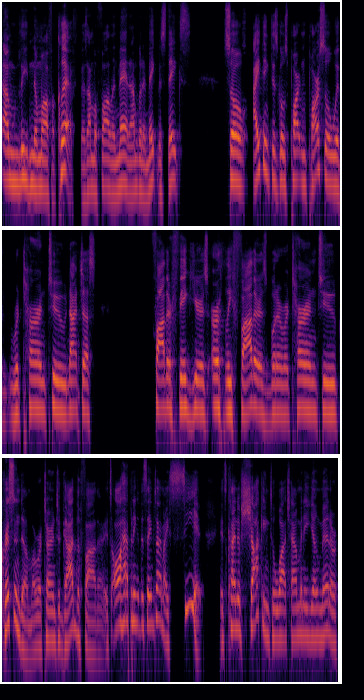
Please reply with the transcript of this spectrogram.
I'm leading them off a cliff because I'm a fallen man and I'm going to make mistakes. So I think this goes part and parcel with return to not just father figures, earthly fathers, but a return to Christendom, a return to God the Father. It's all happening at the same time. I see it. It's kind of shocking to watch how many young men are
